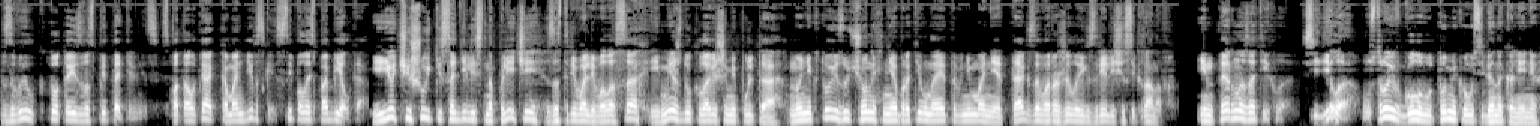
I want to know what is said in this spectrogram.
Взвыл кто-то из воспитательниц. С потолка к командирской сыпалась побелка. Ее чешуйки садились на плечи, застревали в волосах и между клавишами пульта. Но никто из ученых не обратил на это внимания, так заворожило их зрелище с экранов. Интерна затихла. Сидела, устроив голову Томика у себя на коленях,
